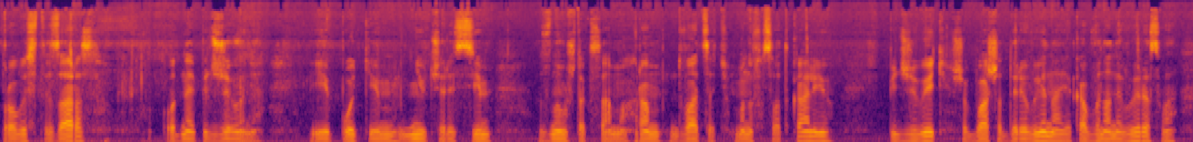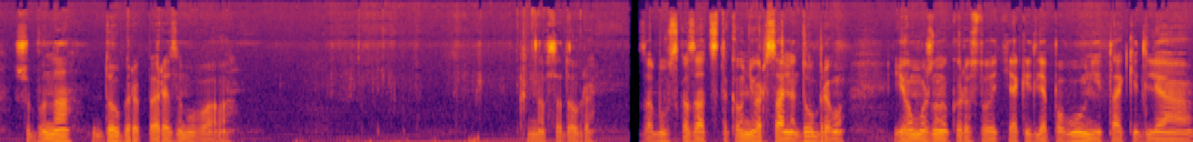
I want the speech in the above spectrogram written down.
провести зараз одне підживлення. І потім днів через 7 знову ж так само грам 20 монофосфат калію підживить, щоб ваша деревина, яка б вона не виросла, щоб вона добре перезимувала. На все добре. Забув сказати, це таке універсальне добриво. Його можна використовувати як і для павуні, так і для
